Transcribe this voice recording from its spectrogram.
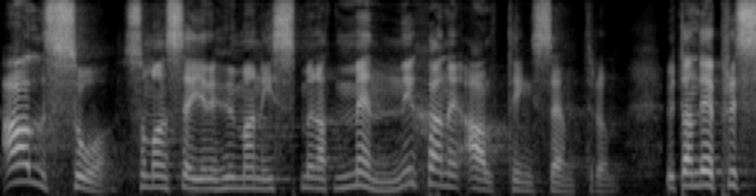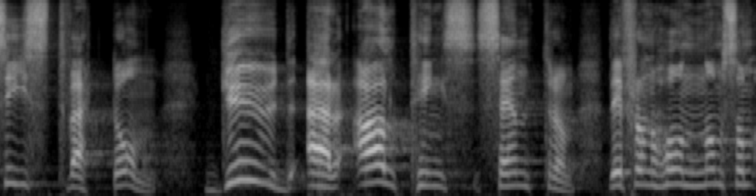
alls så som man säger i humanismen, att människan är alltings centrum. Utan det är precis tvärtom. Gud är alltings centrum. Det är från honom som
